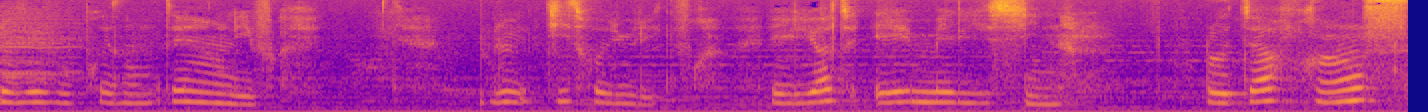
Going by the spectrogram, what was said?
Je vais vous présenter un livre. Le titre du livre, Elliot et Mélicine. L'auteur France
